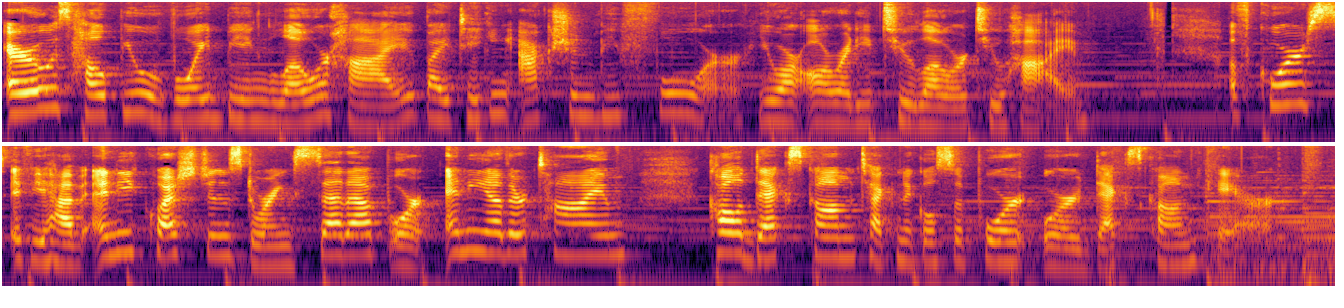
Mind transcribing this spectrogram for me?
Arrows help you avoid being low or high by taking action before you are already too low or too high. Of course, if you have any questions during setup or any other time, call Dexcom Technical Support or Dexcom Care.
